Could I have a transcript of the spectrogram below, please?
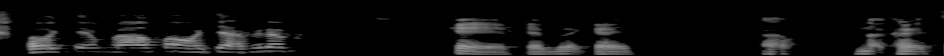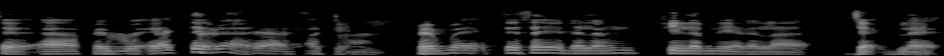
Okey, faham faham. Okey, Amirul. Okay, favorite character. Uh, not character, uh, favorite Ah, actor actors, kan? yes. Okay. Ah. Favorite actor saya dalam filem ni adalah Jack Black.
